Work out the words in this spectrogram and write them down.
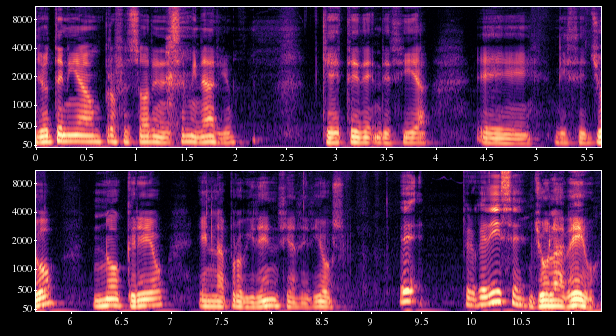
Yo tenía un profesor en el seminario que este decía, eh, dice, yo no creo en la providencia de Dios. Eh, ¿Pero qué dice? Yo la veo.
